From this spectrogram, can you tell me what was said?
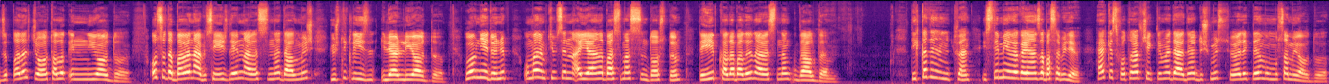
zıpladıkça ortalık inliyordu. O sırada Baran abi seyircilerin arasına dalmış güçlükle iz- ilerliyordu. Rovni'ye dönüp umarım kimsenin ayağına basmazsın dostum deyip kalabalığın arasından daldım. Dikkat edin lütfen. İstemeyerek ayağınıza basabilir. Herkes fotoğraf çektirme derdine düşmüş, söylediklerimi umursamıyordu.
